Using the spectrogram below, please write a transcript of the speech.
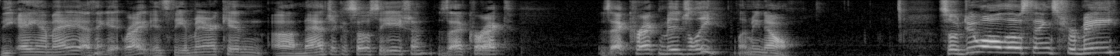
the AMA, I think it right. It's the American uh, Magic Association. Is that correct? Is that correct, Midgley? Let me know. So do all those things for me.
